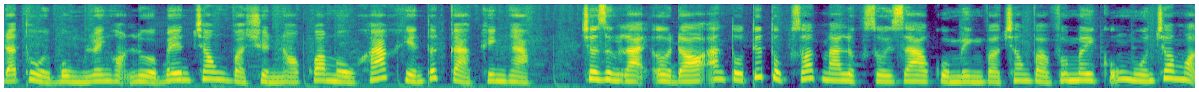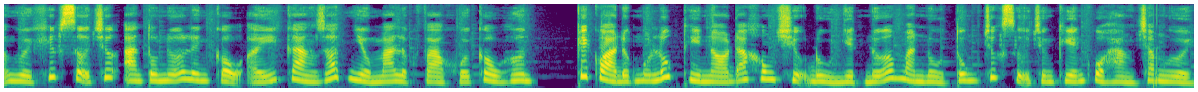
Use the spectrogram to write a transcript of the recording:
đã thổi bùng lên ngọn lửa bên trong và chuyển nó qua màu khác khiến tất cả kinh ngạc. Chưa dừng lại ở đó, Anto tiếp tục rót ma lực dồi dào của mình vào trong và Vermey cũng muốn cho mọi người khiếp sợ trước Anto nữa lên cầu ấy càng rót nhiều ma lực vào khối cầu hơn. Kết quả được một lúc thì nó đã không chịu đủ nhiệt nữa mà nổ tung trước sự chứng kiến của hàng trăm người.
